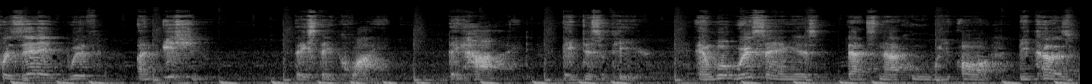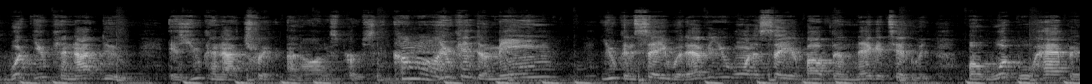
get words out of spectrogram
presented with an issue, they stay quiet, they hide, they disappear. And what we're saying is that's not who we are because what you cannot do is you cannot trick an honest person. Come on. You can demean, you can say whatever you want to say about them negatively, but what will happen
